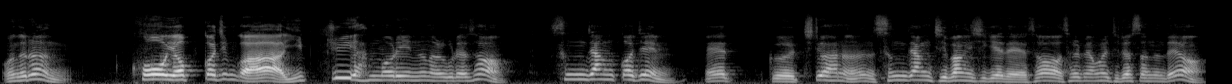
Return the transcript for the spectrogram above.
오늘은 코 옆 꺼짐과 입 주위 함몰이 있는 얼굴에서 승장 꺼짐에 그 치료하는 승장 지방이식에 대해서 설명을 드렸었는데요.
